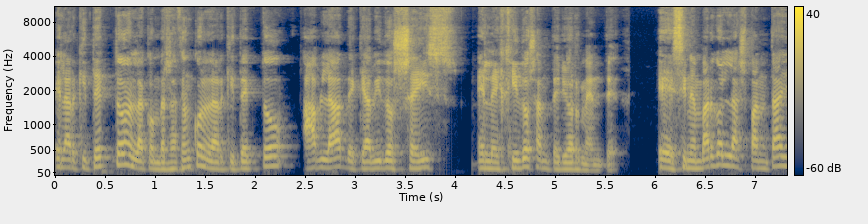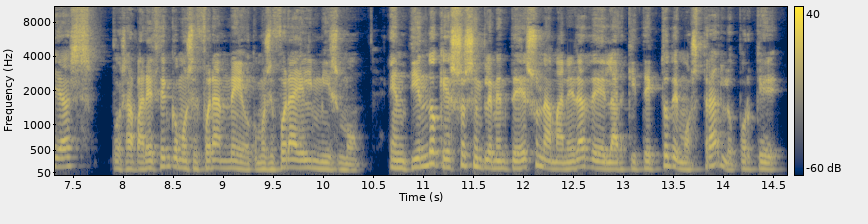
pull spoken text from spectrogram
El arquitecto, en la conversación con el arquitecto, habla de que ha habido seis elegidos anteriormente. Eh, sin embargo, en las pantallas, pues aparecen como si fuera Neo, como si fuera él mismo. Entiendo que eso simplemente es una manera del arquitecto de mostrarlo, porque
